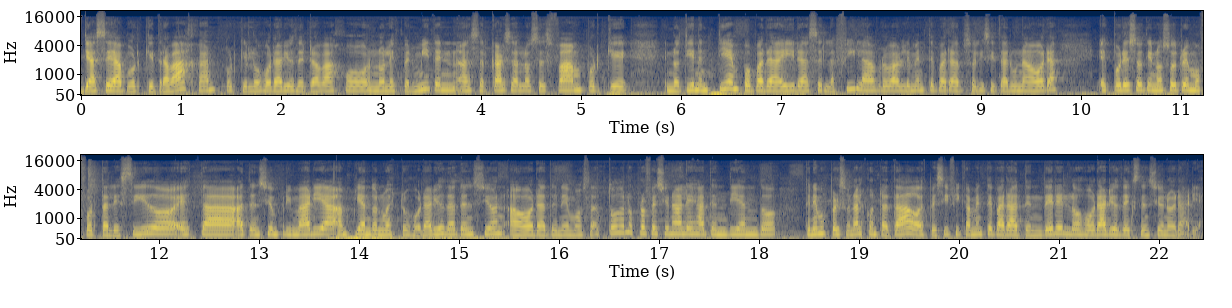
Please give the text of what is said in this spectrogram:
ya sea porque trabajan, porque los horarios de trabajo no les permiten acercarse a los SFAM, porque no tienen tiempo para ir a hacer la fila, probablemente para solicitar una hora, es por eso que nosotros hemos fortalecido esta atención primaria ampliando nuestros horarios de atención. Ahora tenemos a todos los profesionales atendiendo, tenemos personal contratado específicamente para atender en los horarios de extensión horaria.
